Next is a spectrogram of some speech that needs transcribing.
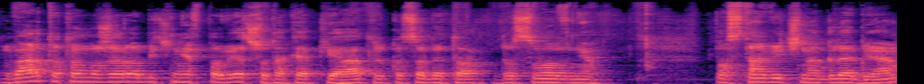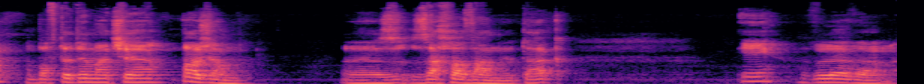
Warto to może robić nie w powietrzu, tak jak ja, tylko sobie to dosłownie postawić na glebie, bo wtedy macie poziom zachowany, tak? I wylewamy.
